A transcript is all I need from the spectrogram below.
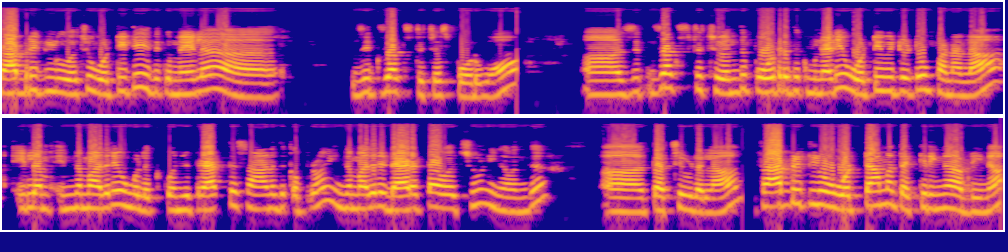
ஃபேப்ரிக் க்ளூ வச்சு ஒட்டிட்டு இதுக்கு மேல ஜிக்ஸாக் ஸ்டிச்சஸ் போடுவோம். ஜிக்ஸாக் ஸ்டிச் வந்து போடுறதுக்கு முன்னாடி ஒட்டி விட்டுட்டும் பண்ணலாம். இல்ல இந்த மாதிரி உங்களுக்கு கொஞ்சம் ப்ராக்டிஸ் ஆனதுக்கு அப்புறம் இந்த மாதிரி டைரக்டா வச்சும் நீங்க வந்து தச்சு விடலாம். ஃபேப்ரிக்ல ஒட்டாம தைக்கிறீங்க அப்படின்னா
